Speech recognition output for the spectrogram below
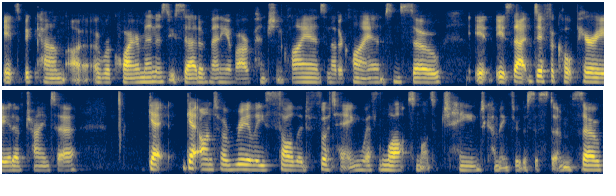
It's become a, a requirement, as you said, of many of our pension clients and other clients. And so it, it's that difficult period of trying to get get onto a really solid footing with lots and lots of change coming through the system. So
